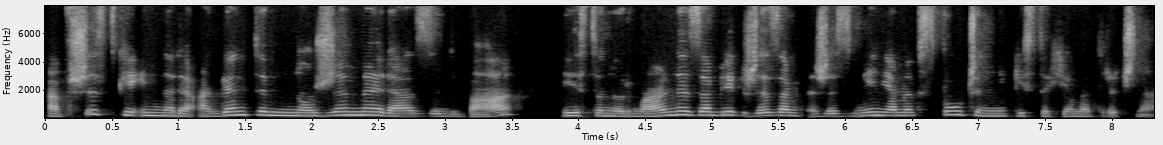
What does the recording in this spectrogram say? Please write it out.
a wszystkie inne reagenty mnożymy razy 2. Jest to normalny zabieg, że, że zmieniamy współczynniki stoichiometryczne.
